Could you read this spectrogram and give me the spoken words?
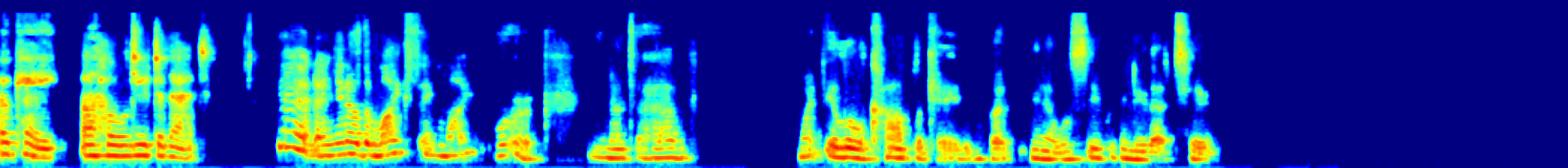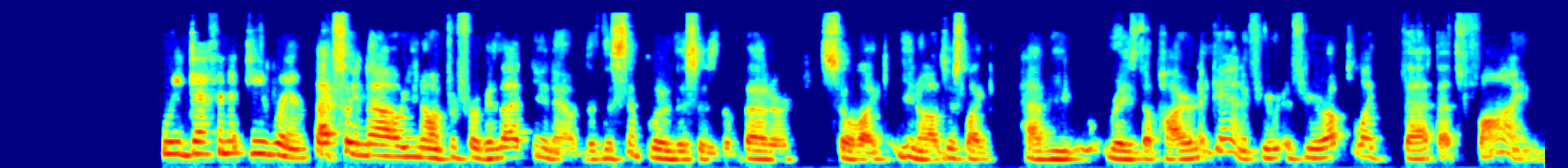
Okay, I'll hold you to that. Yeah, and, and you know, the mic thing might work, you know, to have might be a little complicated, but you know, we'll see if we can do that too. We definitely will. Actually, no, you know, I prefer because that, you know, the, the simpler this is, the better. So like, you know, I'll just like have you raised up higher. And again, if you're if you're up like that, that's fine.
